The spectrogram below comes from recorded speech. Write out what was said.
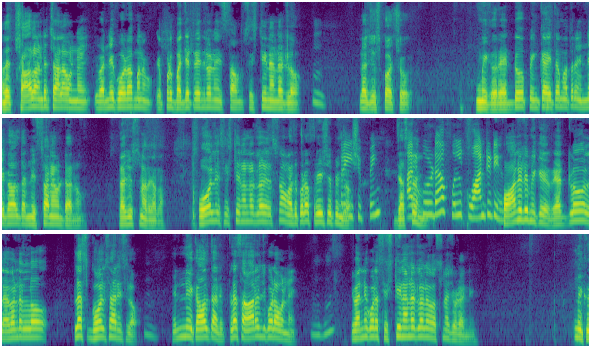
అదే చాలా అంటే చాలా ఉన్నాయి. ఇవన్నీ కూడా మనం ఎప్పుడు బడ్జెట్ రేంజ్లోనే ఇస్తాం సిక్స్టీన్ హండ్రెడ్లో. ఇలా చూసుకోవచ్చు. మీకు రెడ్ పింక్ అయితే మాత్రం ఎన్ని కావాలో అన్ని ఇస్తానే ఉంటాను. ఇలా చూస్తున్నారు కదా. ఓన్లీ సిక్స్టీన్ హండ్రెడ్లో ఇస్తున్నాం అది కూడా ఫ్రీ షిప్పింగ్ జస్ట్ కూడా ఫుల్ క్వాంటిటీ క్వాంటిటీ మీకు రెడ్లో లెవెండర్లో ప్లస్ గోల్డ్ సారీస్లో. ఎన్ని కావాలుతుంది ప్లస్ ఆరెంజ్ కూడా ఉన్నాయి. ఇవన్నీ కూడా సిక్స్టీన్ హండ్రెడ్లోనే వస్తున్నాయి చూడండి. మీకు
